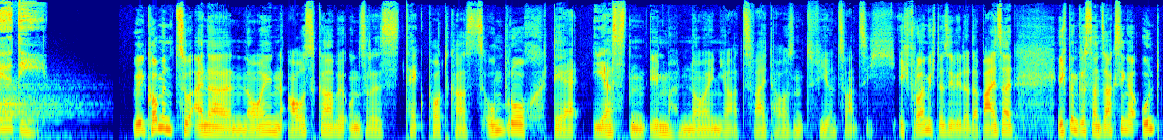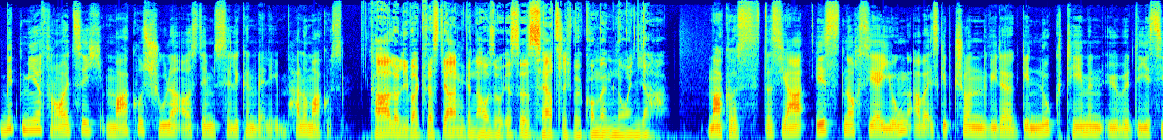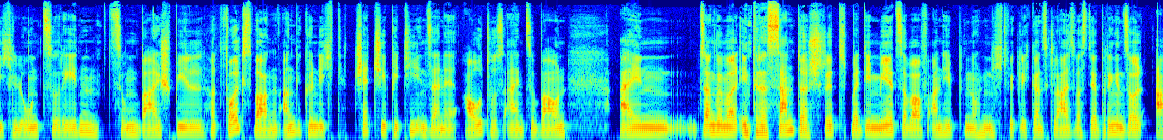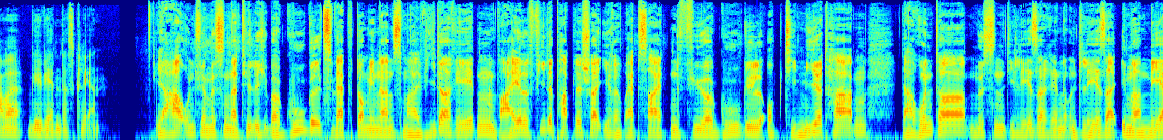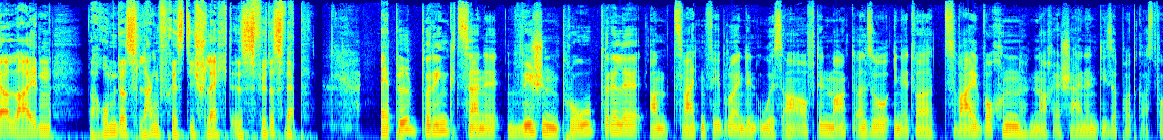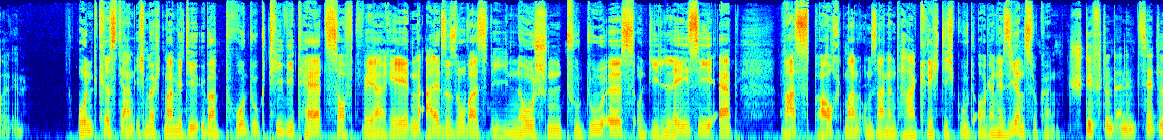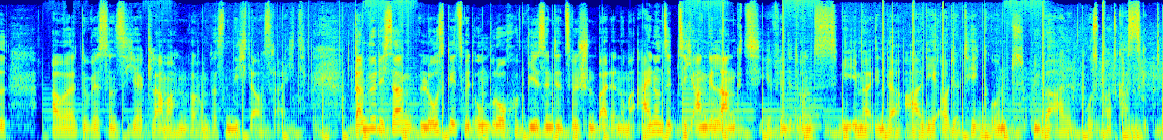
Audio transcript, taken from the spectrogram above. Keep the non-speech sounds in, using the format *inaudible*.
ARD. Willkommen zu einer neuen Ausgabe unseres Tech-Podcasts Umbruch, der ersten im neuen Jahr 2024. Ich freue mich, dass ihr wieder dabei seid. Ich bin Christian Sachsinger und mit mir freut sich Markus Schuler aus dem Silicon Valley. Hallo Markus. Hallo lieber Christian, genau so ist es. Herzlich willkommen im neuen Jahr. Markus, das Jahr ist noch sehr jung, aber es gibt schon wieder genug Themen, über die es sich lohnt zu reden. Zum Beispiel hat Volkswagen angekündigt, ChatGPT in seine Autos einzubauen. Ein, sagen wir mal, interessanter Schritt, bei dem mir jetzt aber auf Anhieb noch nicht wirklich ganz klar ist, was der bringen soll, aber wir werden das klären. Ja, und wir müssen natürlich über Googles Webdominanz mal wieder reden, weil viele Publisher ihre Webseiten für Google optimiert haben. Darunter müssen die Leserinnen und Leser immer mehr leiden, warum das langfristig schlecht ist für das Web. Apple bringt seine Vision Pro Brille am 2. Februar in den USA auf den Markt, also in etwa zwei Wochen nach Erscheinen dieser Podcast-Folge. Und Christian, ich möchte mal mit dir über Produktivitätssoftware reden, also sowas wie Notion, To-Do ist und die Lazy App. Was braucht man, um seinen Tag richtig gut organisieren zu können? Stift und einen Zettel, aber du wirst uns sicher klar machen, warum das nicht ausreicht. Dann würde ich sagen, los geht's mit Umbruch. Wir sind inzwischen bei der Nummer 71 angelangt. Ihr findet uns wie immer in der ARD Audiothek und überall, wo es Podcasts gibt.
